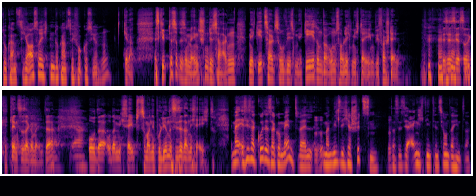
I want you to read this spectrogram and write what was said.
Du kannst dich ausrichten, du kannst dich fokussieren. Mhm. Genau. Es gibt also diese Menschen, die sagen, mir geht's halt so, wie es mir geht und warum soll ich mich da irgendwie verstellen? Das ist ja so, kennst du das Argument, ja? ja? Oder, oder mich selbst zu manipulieren, das ist ja dann nicht echt. Ich meine, es ist ein gutes Argument, weil mhm. man will sich ja schützen. Mhm. Das ist ja eigentlich die Intention dahinter.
